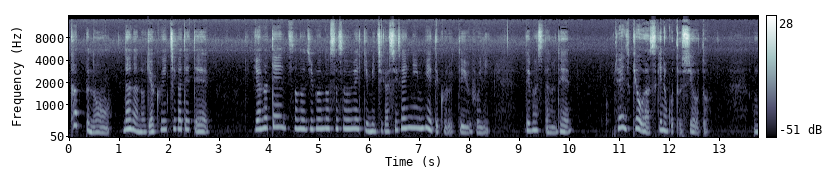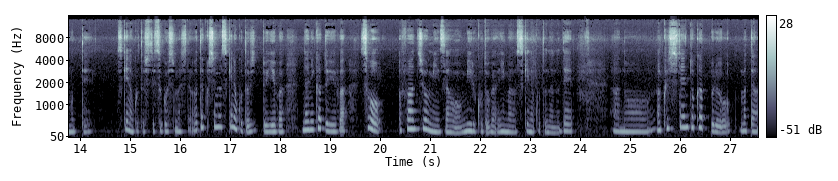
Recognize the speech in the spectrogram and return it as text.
カップの7の逆位置が出てやがてその自分の進むべき道が自然に見えてくるっていうふうに出ましたのでとりあえず今日は好きなことをしようと思って好きなことして過ごしました。私の好きなことといえば何かといえばそうファン・ジョンミンさんを見ることが今好きなことなのであのアクシデントカップルをまた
